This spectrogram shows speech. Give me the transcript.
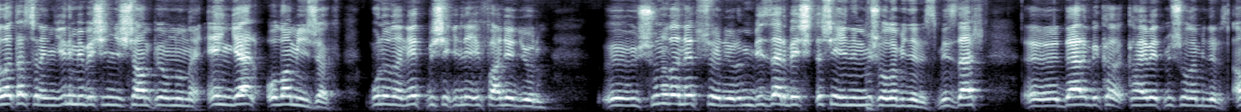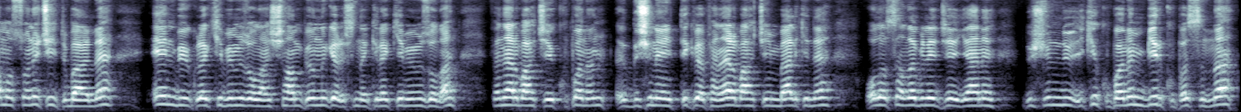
Galatasaray'ın 25. şampiyonluğuna engel olamayacak. Bunu da net bir şekilde ifade ediyorum. Ee, şunu da net söylüyorum. Bizler Beşiktaş'a yenilmiş olabiliriz. Bizler e, derbi ka- kaybetmiş olabiliriz. Ama sonuç itibariyle en büyük rakibimiz olan, şampiyonluk yarışındaki rakibimiz olan Fenerbahçe'yi kupanın e, dışına ittik ve Fenerbahçe'nin belki de olası alabileceği yani düşündüğü iki kupanın bir kupasında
